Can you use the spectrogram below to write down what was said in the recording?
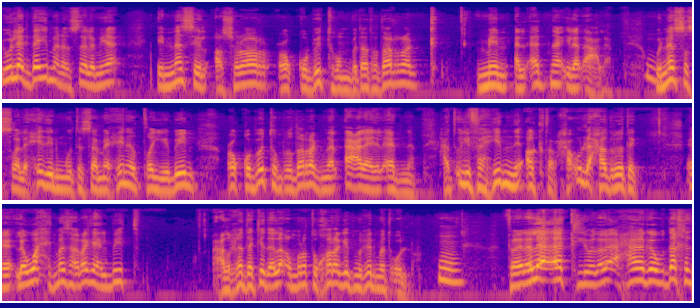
يقول لك دايما يا أستاذ لمياء الناس الأشرار عقوبتهم بتتدرج من الأدنى إلى الأعلى. والناس الصالحين المتسامحين الطيبين عقوبتهم تدرج من الأعلى إلى الأدنى هتقولي فهمني أكتر هقول لحضرتك آه، لو واحد مثلا راجع البيت على الغدا كده لقى مراته خرجت من غير ما تقول له. فلا لقى أكل ولا لقى حاجة وداخل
